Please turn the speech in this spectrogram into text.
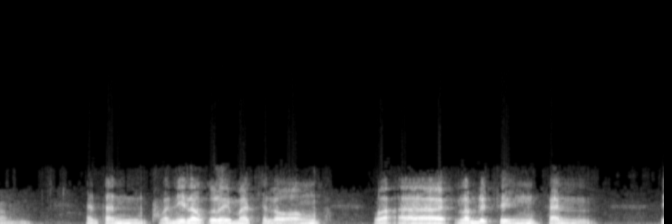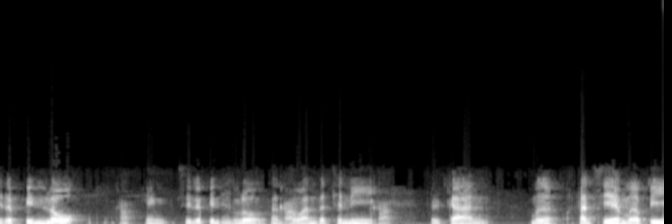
ครับท่านท่านวันนี้เราก็เลยมาฉลองว่าลำลึกถึงท่านศิลปินโลกแห่งศิลปินแห่งโลก ท่านสวรรค์ดัชนีด้วยการเมื่อท่านเสียเมื่อปี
